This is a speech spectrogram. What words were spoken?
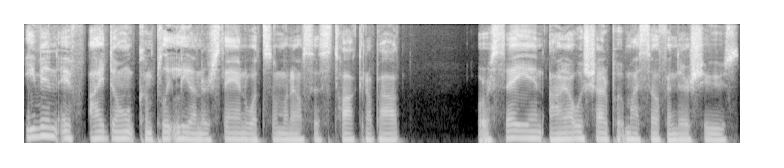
even if I don't completely understand what someone else is talking about or saying, I always try to put myself in their shoes.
